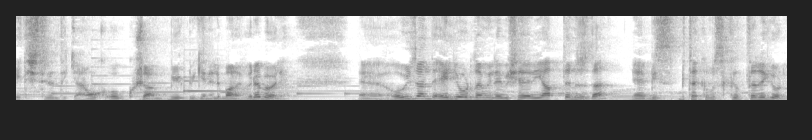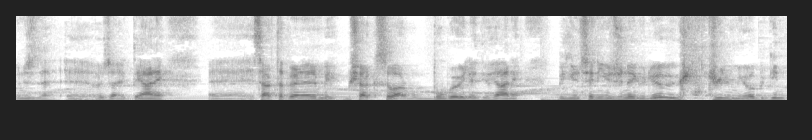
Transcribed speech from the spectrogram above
yetiştirildik. Yani o, o kuşağın büyük bir geneli bana göre böyle. E, o yüzden de el yordamıyla bir şeyler yaptığınızda e, biz bir takım sıkıntıları gördüğünüzde e, özellikle yani e, Sertab Erener'in bir, bir şarkısı var bu, bu böyle diyor. Yani bir gün senin yüzüne gülüyor, bir gün gülmüyor, bir gün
